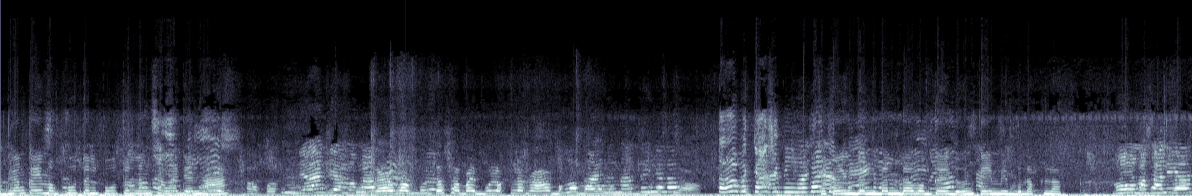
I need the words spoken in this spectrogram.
Huwag lang kayo magputol-putol ng sanga dyan, ha? Diyan, diyan Huwag kayo magpunta sa may bulaklak ha, baka mahulog yung bulaklak. Tara, ba't kasi ba? Saka yung doon banda, huwag kayo doon kayo may bulaklak. Oo, kasali yan.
